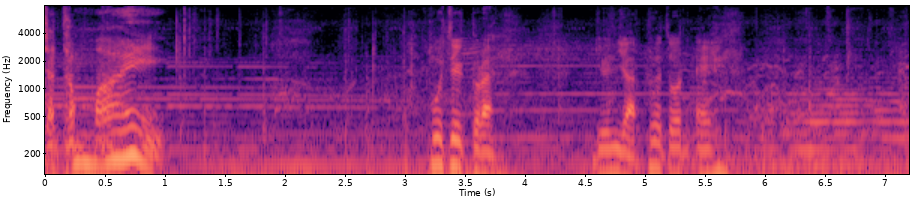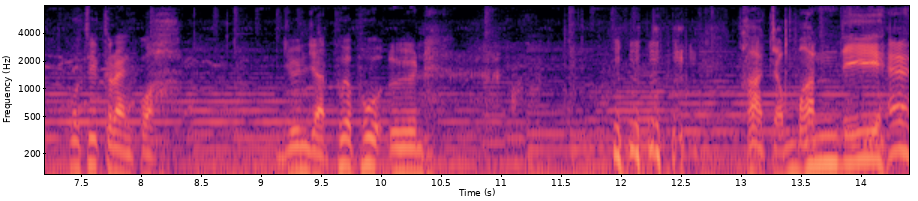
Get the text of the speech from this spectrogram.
จะทำไม ผู้ที่แกร่งยืนหยัดเพื่อตนเอง ผู้ที่แกร่งกว่า ยืนหยัดเพื่อผู้อื่น ถ้าจะมันดีฮะ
